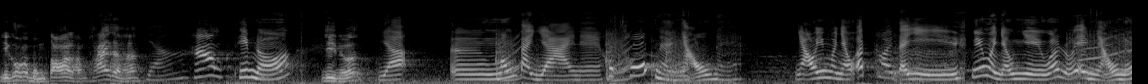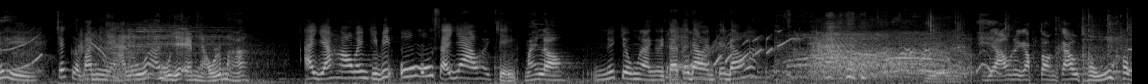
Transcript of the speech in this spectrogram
chỉ có cái bụng to là không khoái thôi hả? Dạ. Không, thêm nữa. Gì nữa? Dạ. Ừ, Móng tay dài nè, hút thuốc nè, nhậu nè Nhậu nhưng mà nhậu ít thôi Tại vì nếu mà nhậu nhiều quá rủi em nhậu nữa thì chắc là banh nhà luôn á anh. Ủa vậy em nhậu lắm hả? À dạ không, em chỉ biết uống uống xả dao thôi chị. Mấy lon? Nói chung là người ta tới đâu em tới đó. Dạo này gặp toàn cao thủ không?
